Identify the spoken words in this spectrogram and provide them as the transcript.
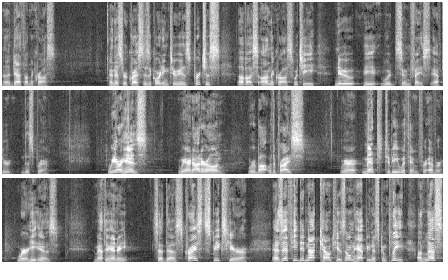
uh, death on the cross. And this request is according to his purchase of us on the cross, which he knew he would soon face after this prayer. We are his. We are not our own. We're bought with a price. We are meant to be with him forever, where he is. Matthew Henry said this Christ speaks here as if he did not count his own happiness complete unless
